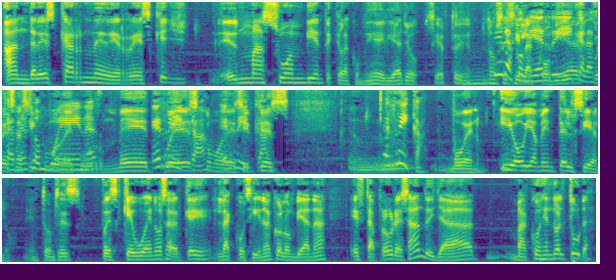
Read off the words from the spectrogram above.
Andrés Carne de Res, que es más su ambiente que la comida, diría yo, ¿cierto? Yo no Sí, sé la si comida la es comida rica, es, las pues, carnes así son como de buenas. gourmet, Es pues, rica, como es decir rica. que es... mm, Es rica. Bueno, y obviamente el cielo. Entonces, pues qué bueno saber que la cocina colombiana está progresando y ya va cogiendo altura.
